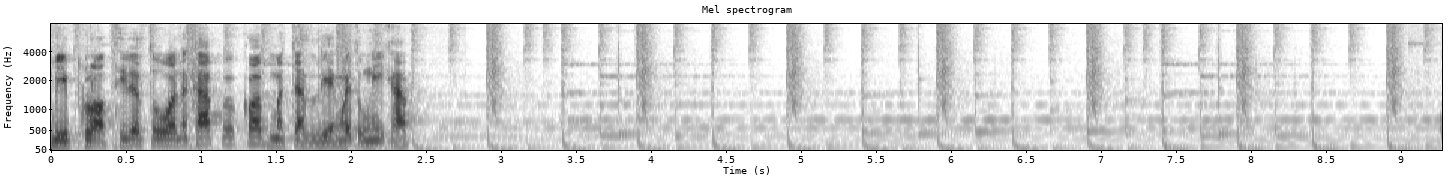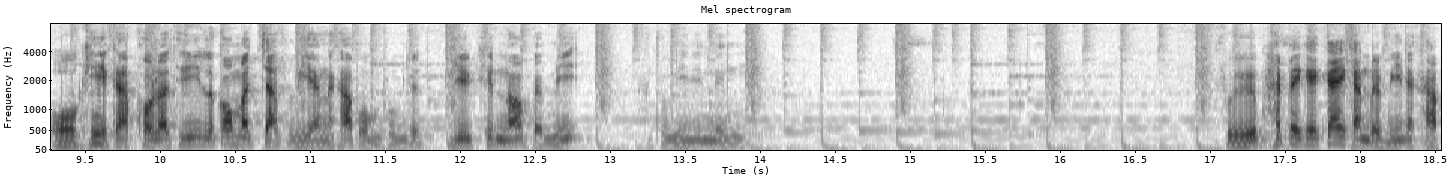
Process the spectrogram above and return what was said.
บีบกรอบทีละตัวนะครับ ก็มาจัดเรียงไว้ตรงนี้ครับ โอเคครับครบแล้วทีนี้เราก็มาจัดเรียงนะครับผมผมจะยืดขึ้นเนาะแบบนี้ ตรงนี้นิดนึงฝืบให้ไปใกล้ ๆ กันแบบนี้นะครับ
